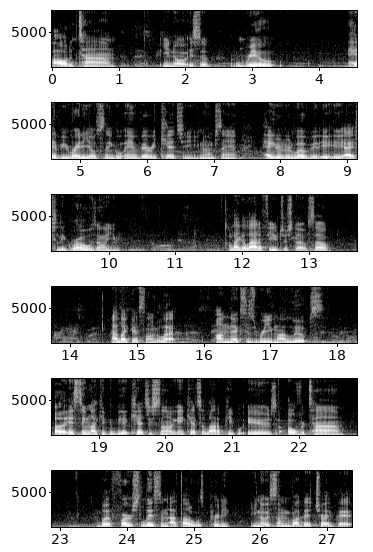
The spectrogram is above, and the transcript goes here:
all the time. You know, it's a real heavy radio single and very catchy. You know what I'm saying? Hate it or love it, it, it actually grows on you. Like a lot of Future stuff. So I like that song a lot. Um, next is Read My Lips. Uh, it seemed like it could be a catchy song and catch a lot of people's ears over time. But first listen, I thought it was pretty. You know, it's something about that track that,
